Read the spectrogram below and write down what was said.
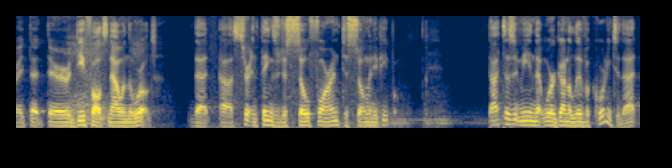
right? That there are defaults now in the world, that uh, certain things are just so foreign to so many people. That doesn't mean that we're going to live according to that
